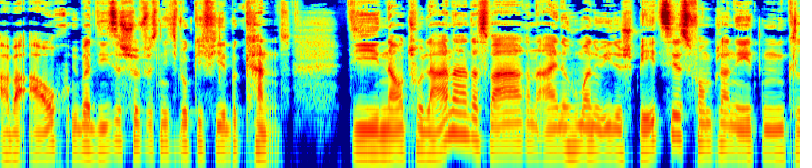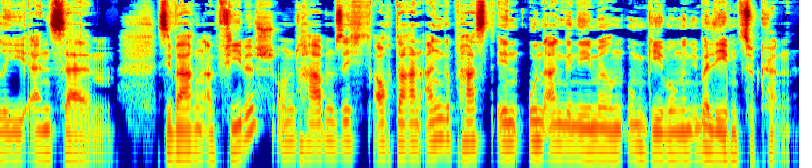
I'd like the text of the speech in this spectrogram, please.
aber auch über dieses Schiff ist nicht wirklich viel bekannt. Die Nautolaner, das waren eine humanoide Spezies vom Planeten Glee Anselm. Sie waren amphibisch und haben sich auch daran angepasst, in unangenehmeren Umgebungen überleben zu können.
